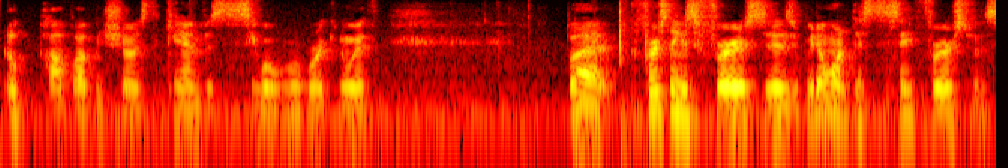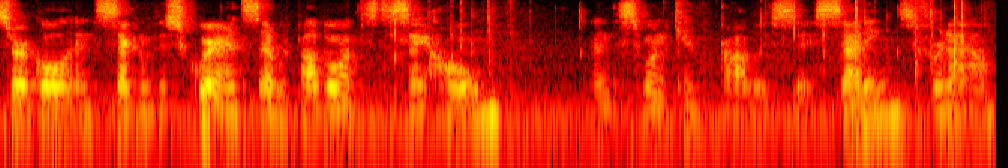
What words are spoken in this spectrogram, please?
It'll pop up and show us the canvas to see what we're working with. But first things first is we don't want this to say first with a circle and second with a square. Instead, we probably want this to say home. And this one can probably say settings for now.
